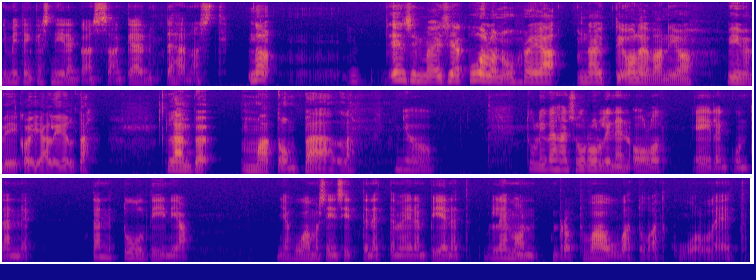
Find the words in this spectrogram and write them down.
Ja mitenkäs niiden kanssa on käynyt tähän asti? No, ensimmäisiä kuolonuhreja näytti olevan jo viime viikon jäljiltä lämpömaton päällä. Joo. Tuli vähän surullinen olo eilen, kun tänne, tänne tultiin ja, ja huomasin sitten, että meidän pienet lemon drop-vauvat ovat kuolleet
